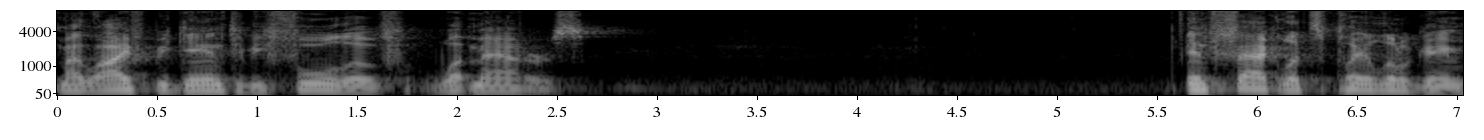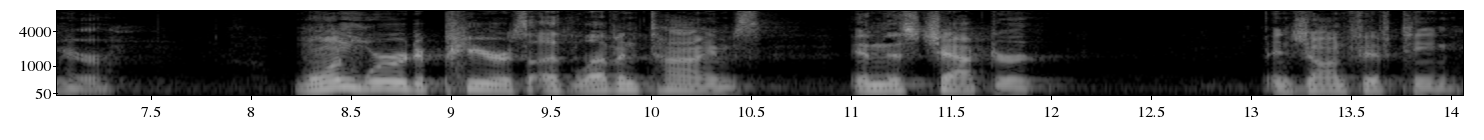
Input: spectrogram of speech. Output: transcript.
my life began to be full of what matters. In fact, let's play a little game here. One word appears 11 times in this chapter in John 15.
